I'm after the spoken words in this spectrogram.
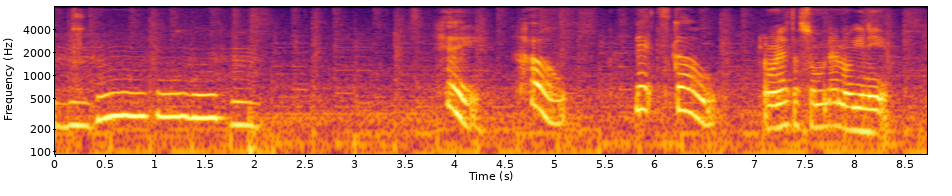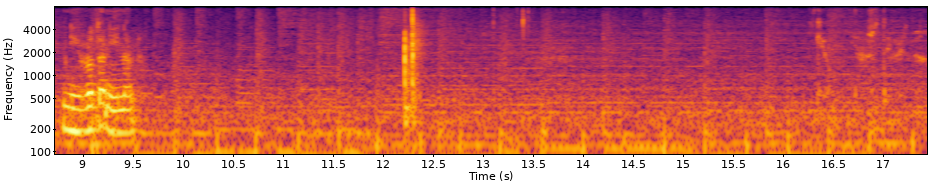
hey, how? Let's go. La esta sombra no viene ni rota ni nada. Qué uñas, de verdad.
